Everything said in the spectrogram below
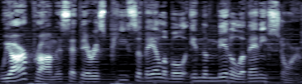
We are promised that there is peace available in the middle of any storm.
